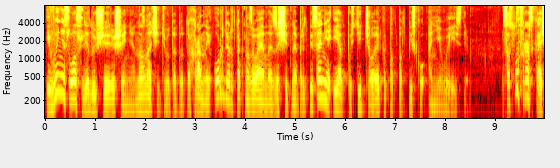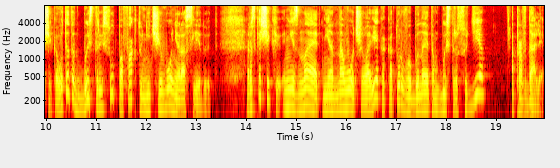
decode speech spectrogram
И вынесла следующее решение. Назначить вот этот охранный ордер, так называемое защитное предписание и отпустить человека под подписку о невыезде. Со слов рассказчика, вот этот быстрый суд по факту ничего не расследует. Рассказчик не знает ни одного человека, которого бы на этом быстром суде оправдали.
